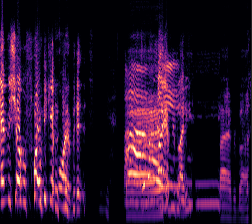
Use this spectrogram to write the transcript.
end the show before we get more of it. Bye. Bye, everybody. Bye, everybody.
